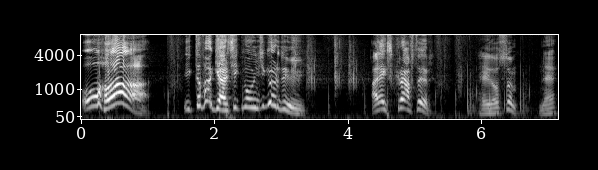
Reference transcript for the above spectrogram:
Oha! İlk defa gerçek bir oyuncu gördük. Alex Crafter. Hey dostum. Ne?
